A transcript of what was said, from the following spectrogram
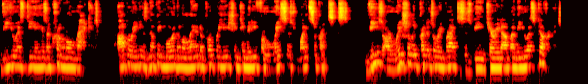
The USDA is a criminal racket, operating as nothing more than a land appropriation committee for racist white supremacists. These are racially predatory practices being carried out by the US government.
